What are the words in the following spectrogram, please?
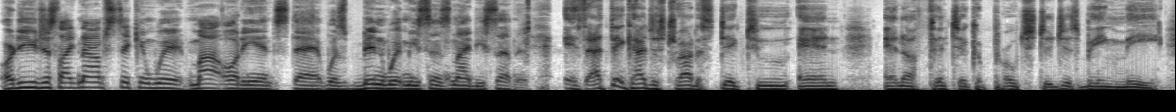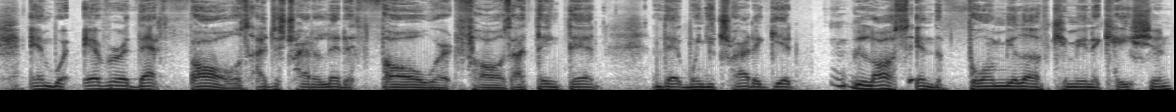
or do you just like, nah, I'm sticking with my audience that was been with me since '97? Is I think I just try to stick to an an authentic approach to just being me, and wherever that falls, I just try to let it fall where it falls. I think that that when you try to get lost in the formula of communication,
